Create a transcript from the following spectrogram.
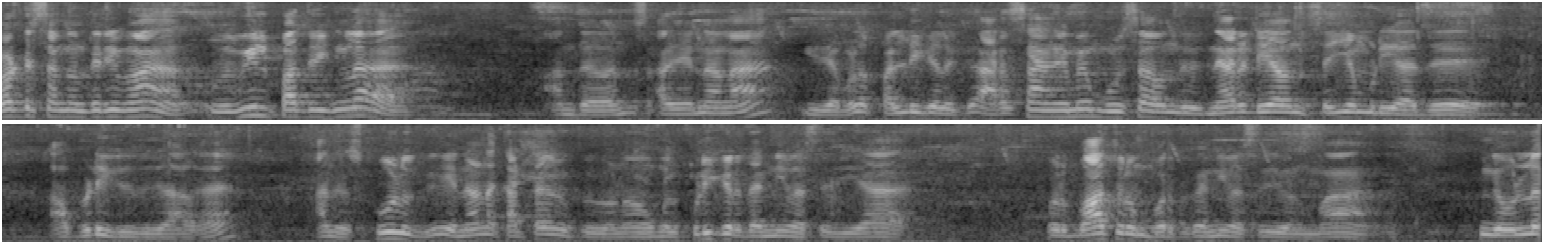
ரோட்டரி சங்கம் தெரியுமா? வீல் பார்த்துருக்கீங்களா? அந்த வந்து அது என்னென்னா இது எவ்வளோ பள்ளிகளுக்கு அரசாங்கமே முழுசாக வந்து நேரடியாக வந்து செய்ய முடியாது. அப்படிங்கிறதுக்காக அந்த ஸ்கூலுக்கு என்னென்ன கட்டமைப்பு வேணும்? உங்களுக்கு குடிக்கிற தண்ணி வசதியா? ஒரு பாத்ரூம் போகிறது தண்ணி வசதி வேணுமா? இங்கே உள்ள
